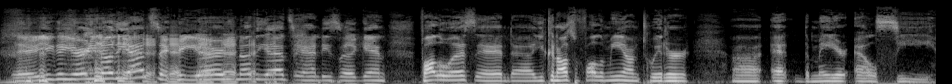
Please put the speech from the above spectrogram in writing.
There you go. You already know the answer. You already know the answer, Andy. So again, follow us, and uh, you can also follow me on Twitter uh, at the Mayor LC.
